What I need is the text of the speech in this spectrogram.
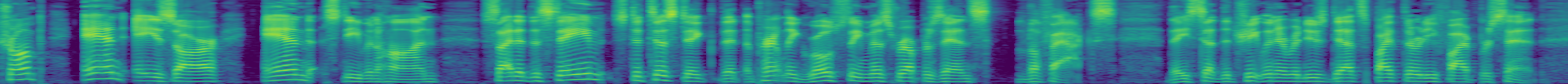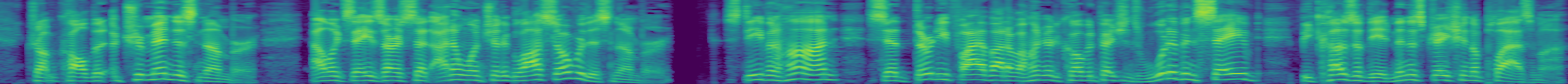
Trump and Azar and Stephen Hahn cited the same statistic that apparently grossly misrepresents the facts. They said the treatment had reduced deaths by 35%. Trump called it a tremendous number. Alex Azar said, I don't want you to gloss over this number. Stephen Hahn said 35 out of 100 COVID patients would have been saved because of the administration of plasma.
